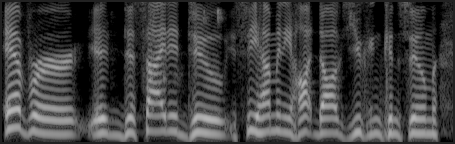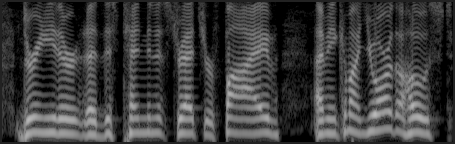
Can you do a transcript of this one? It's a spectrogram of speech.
ever uh, decided to see how many hot dogs you can consume during either uh, this 10 minute stretch or five? I mean, come on, you are the host.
